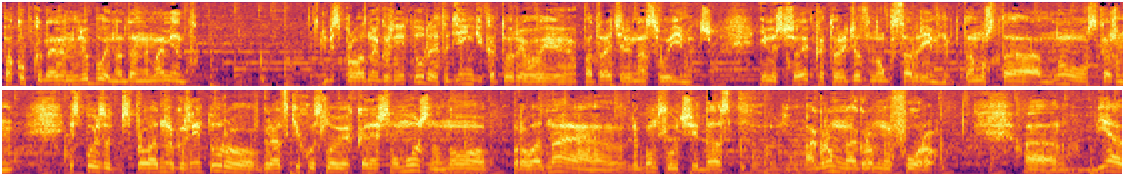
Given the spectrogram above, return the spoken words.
покупка, наверное, любой на данный момент беспроводной гарнитуры это деньги, которые вы потратили на свой имидж. Имидж человека, который идет в ногу со временем. Потому что, ну, скажем, использовать беспроводную гарнитуру в городских условиях, конечно, можно, но проводная в любом случае даст огромную-огромную фору. А, я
